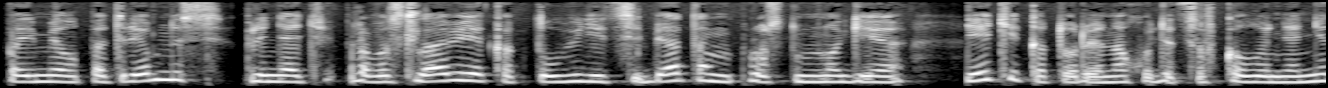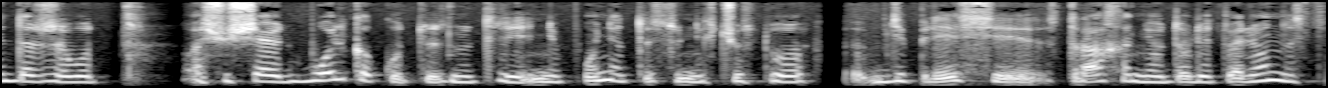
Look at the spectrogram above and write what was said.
поимел потребность принять православие, как-то увидеть себя там. Просто многие дети, которые находятся в колонии, они даже вот ощущают боль какую-то изнутри, не понят, то есть у них чувство депрессии, страха, неудовлетворенности.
